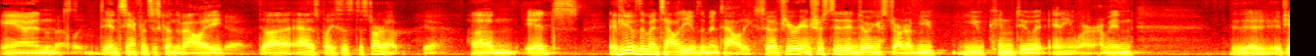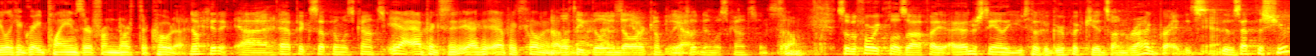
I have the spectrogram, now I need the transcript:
and and San Francisco and the Valley yeah. uh, as places to start up. Yeah, um, it's if you have the mentality, you have the mentality. So if you're interested in doing a startup, you you can do it anywhere. I mean if you look at Great Plains, they're from North Dakota. No kidding. Uh, Epic's up in Wisconsin. Yeah, Epic's, yeah, Epic's killing it. Multi-billion dollar yeah. company yeah. in Wisconsin. So, so before we close off, I, I, understand that you took a group of kids on RAGBRAI. Yeah. Was that this year?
